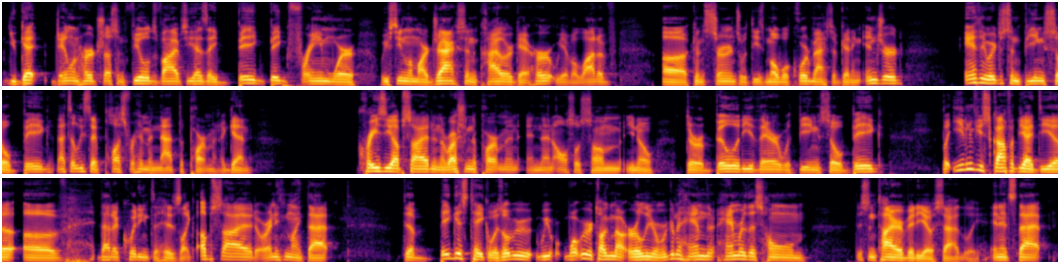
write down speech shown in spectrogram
you get Jalen Hurts, Justin Fields vibes. He has a big, big frame where we've seen Lamar Jackson, Kyler get hurt. We have a lot of uh, concerns with these mobile quarterbacks of getting injured. Anthony Richardson being so big, that's at least a plus for him in that department. Again, crazy upside in the rushing department, and then also some, you know, durability there with being so big. But even if you scoff at the idea of that equating to his like upside or anything like that, the biggest takeaway is what we, we what we were talking about earlier. And we're going to ham- hammer this home this entire video, sadly. And it's that,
